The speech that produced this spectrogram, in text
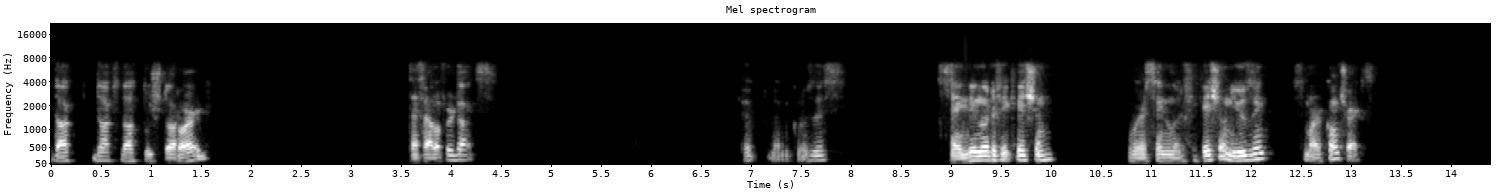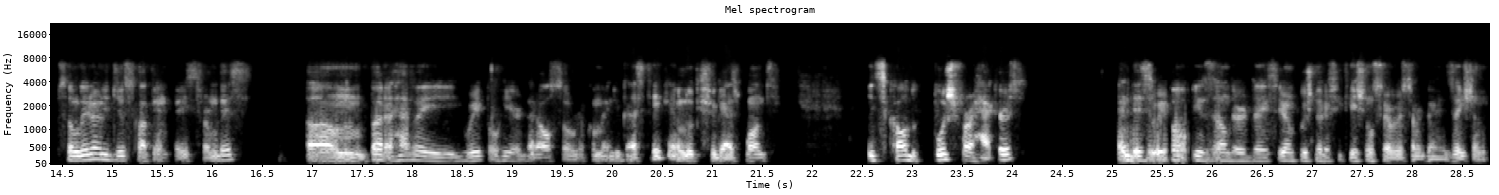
doc, docs.push.org, developer docs. Oops, let me close this. Sending notification. We're sending notification using smart contracts. So literally just copy and paste from this. Um, but I have a repo here that I also recommend you guys taking a look if you guys want. It's called Push for Hackers. And this repo is under the Ethereum Push Notification Service Organization.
